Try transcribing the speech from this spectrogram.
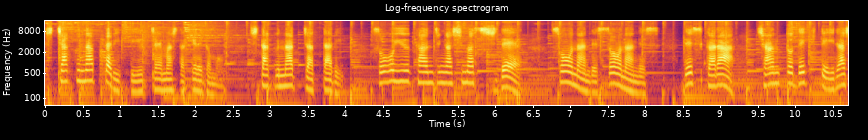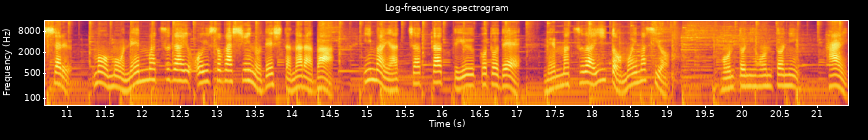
しちゃくなったりって言っちゃいましたけれども。したくなっちゃったりそういう感じがしますしでそうなんですそうなんです。ですからちゃんとできていらっしゃる。もうもう年末がお忙しいのでしたならば今やっちゃったっていうことで年末はいいと思いますよ。本当に本当に。は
